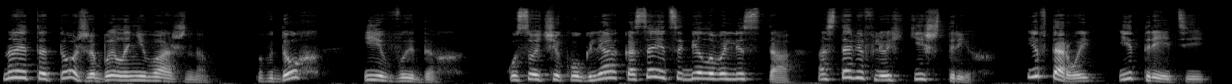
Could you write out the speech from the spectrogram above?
но это тоже было неважно. Вдох и выдох. Кусочек угля касается белого листа, оставив легкий штрих. И второй, и третий.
